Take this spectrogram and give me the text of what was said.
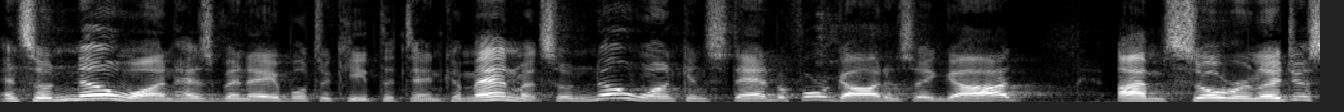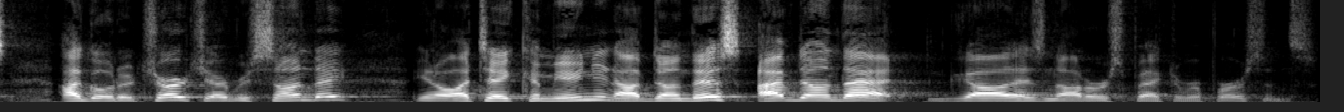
And so no one has been able to keep the Ten Commandments. So no one can stand before God and say, God, I'm so religious. I go to church every Sunday. You know, I take communion. I've done this. I've done that. God is not a respecter of persons.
